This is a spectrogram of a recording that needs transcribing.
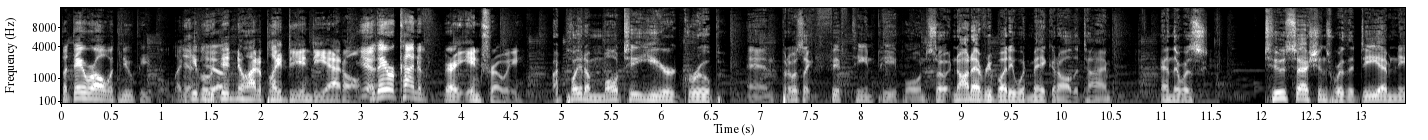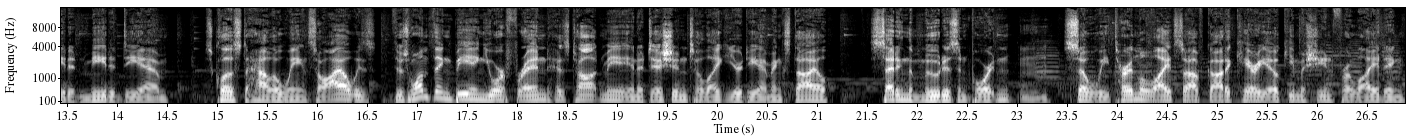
but they were all with new people, like Yeah. people who Yeah. didn't know how to play D and D at all. Yeah. So they were kind of very intro-y. I played a multi-year group, and but it was like 15 people, and so not everybody would make it all the time. And there was two sessions where the DM needed me to DM. It's close to Halloween, so I always there's one thing being your friend has taught me in addition to like your DMing style. Setting the mood is important. Mm-hmm. So we turned the lights off, got a karaoke machine for lighting,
